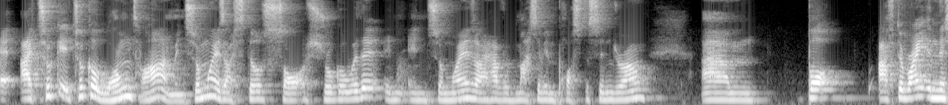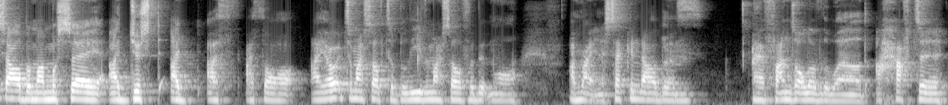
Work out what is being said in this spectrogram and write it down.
I- I took it took a long time. In some ways, I still sort of struggle with it. In in some ways, I have a massive imposter syndrome. Um, but after writing this album, I must say, I just I I, I thought I owe it to myself to believe in myself a bit more. I'm writing a second album. I have fans all over the world. I have to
